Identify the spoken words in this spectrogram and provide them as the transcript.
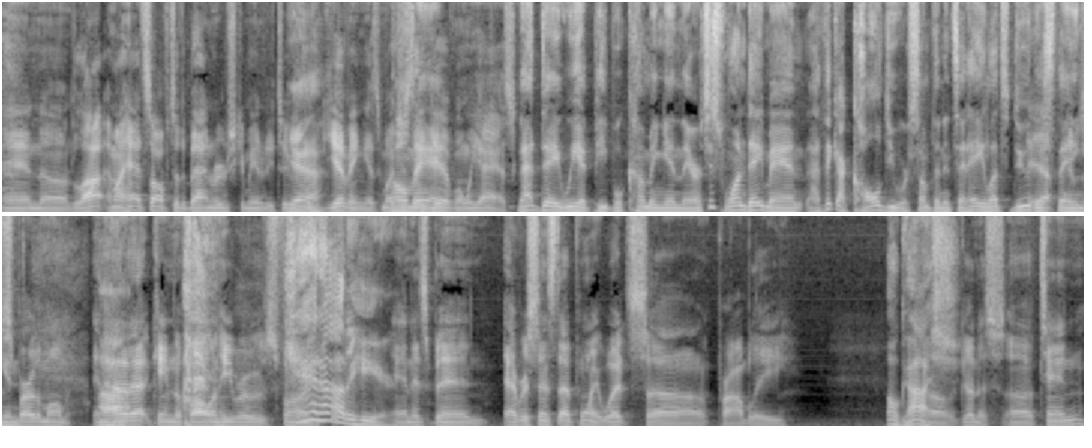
and uh, a lot. And my hats off to the Baton Rouge community too Yeah. for giving as much Oh, as man. they give when we ask. That day, we had people coming in there. It's just one day, man. I think I called you or something and said, "Hey, let's do this thing." was And spur of the moment, and out of that came the Fallen Heroes Fund. get out of here. and it's been ever since that point. What's uh, probably oh gosh, oh goodness, uh, 10,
